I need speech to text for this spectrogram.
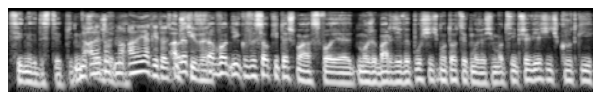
z innych dyscyplin. No Myślę, ale, to, no nie. ale jakie to jest Ale uczciwe? zawodnik wysoki też ma swoje, może bardziej wypuścić motocykl, może się mocniej przewiesić. Krótki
